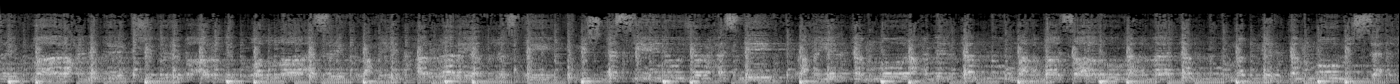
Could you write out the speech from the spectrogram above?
أسرك ما رح نترك شبر بأرضك. والله أسرك رح يتحرر يا فلسطين مش نسيين وجرح سنين. رح يلتم ورح نلتم ومهما صار ومهما تم وما بنهتم ومش سهل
